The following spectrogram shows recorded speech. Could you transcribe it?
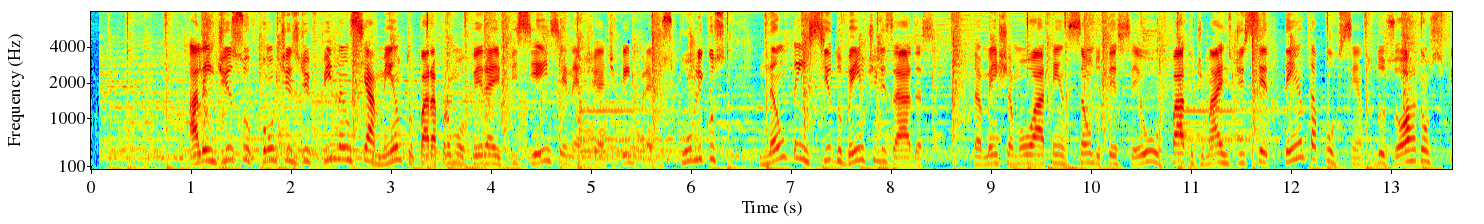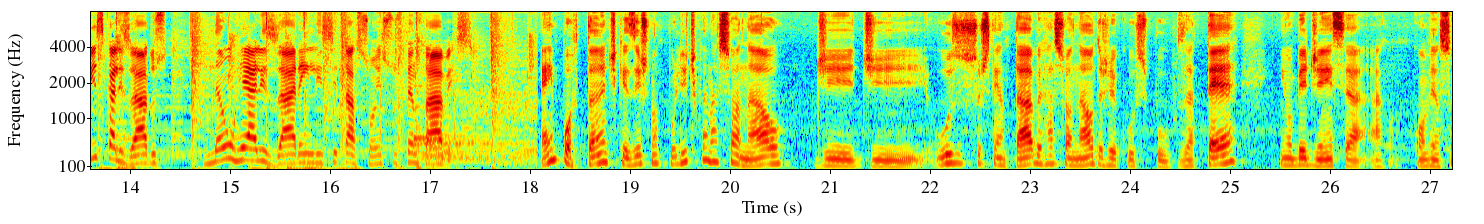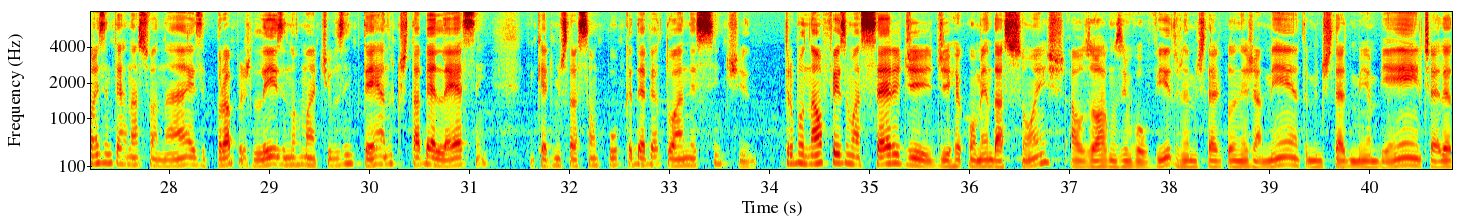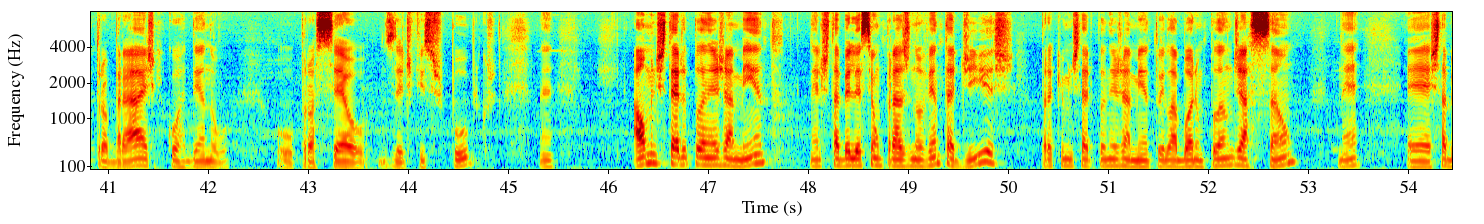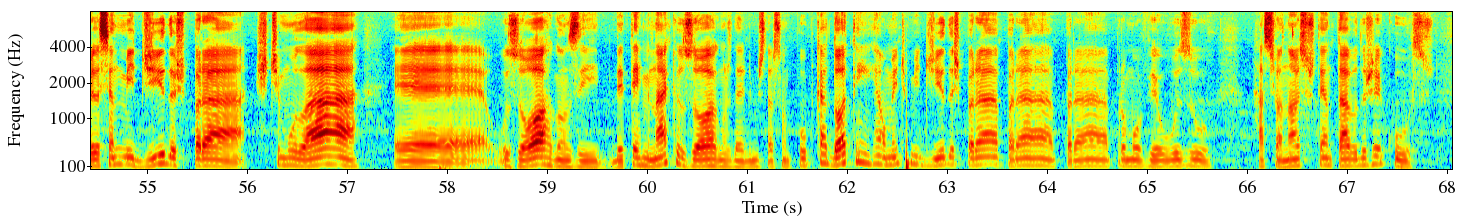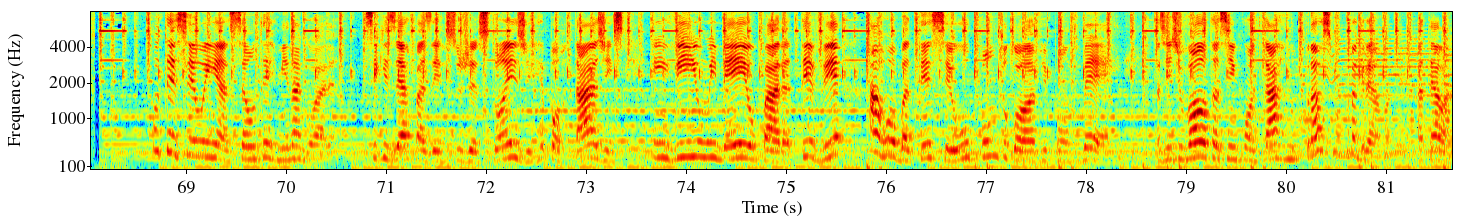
Além disso, fontes de financiamento para promover a eficiência energética em prédios públicos não têm sido bem utilizadas. Também chamou a atenção do TCU o fato de mais de 70% dos órgãos fiscalizados não realizarem licitações sustentáveis. É importante que exista uma política nacional de, de uso sustentável e racional dos recursos públicos, até em obediência a convenções internacionais e próprias leis e normativos internos que estabelecem que a administração pública deve atuar nesse sentido. O tribunal fez uma série de, de recomendações aos órgãos envolvidos, né, Ministério do Planejamento, Ministério do Meio Ambiente, a Eletrobras, que coordena o, o Procel dos edifícios públicos. Né. Ao Ministério do Planejamento, né, ele estabeleceu um prazo de 90 dias para que o Ministério do Planejamento elabore um plano de ação né, é, estabelecendo medidas para estimular é, os órgãos e determinar que os órgãos da administração pública adotem realmente medidas para, para, para promover o uso racional e sustentável dos recursos. O TCU em Ação termina agora. Se quiser fazer sugestões de reportagens, envie um e-mail para tv.tcu.gov.br. A gente volta a se encontrar no próximo programa. Até lá!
